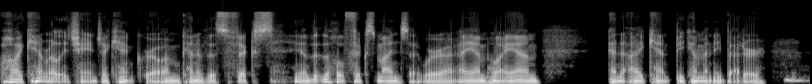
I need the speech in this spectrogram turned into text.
oh, I can't really change, I can't grow. I'm kind of this fixed, you know, the, the whole fixed mindset where I am who I am, and I can't become any better. Mm-hmm.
